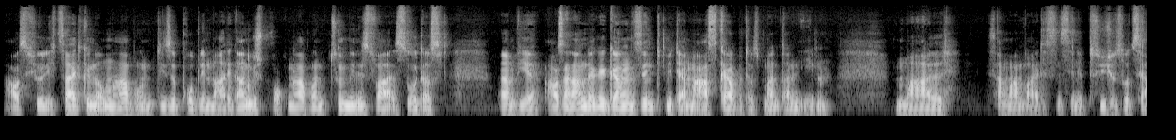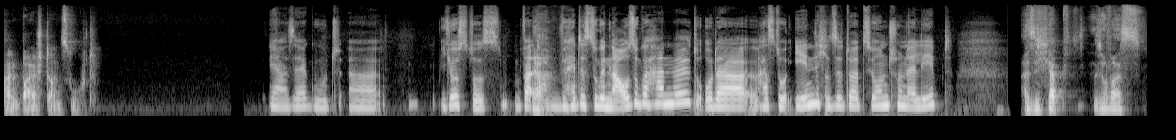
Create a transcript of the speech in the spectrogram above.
ausführlich Zeit genommen habe und diese Problematik angesprochen habe. Und zumindest war es so, dass äh, wir auseinandergegangen sind mit der Maßgabe, dass man dann eben mal, sagen wir mal im weitesten Sinne, psychosozialen Beistand sucht. Ja, sehr gut. Äh, Justus, ja. hättest du genauso gehandelt oder hast du ähnliche Situationen schon erlebt? Also ich habe sowas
